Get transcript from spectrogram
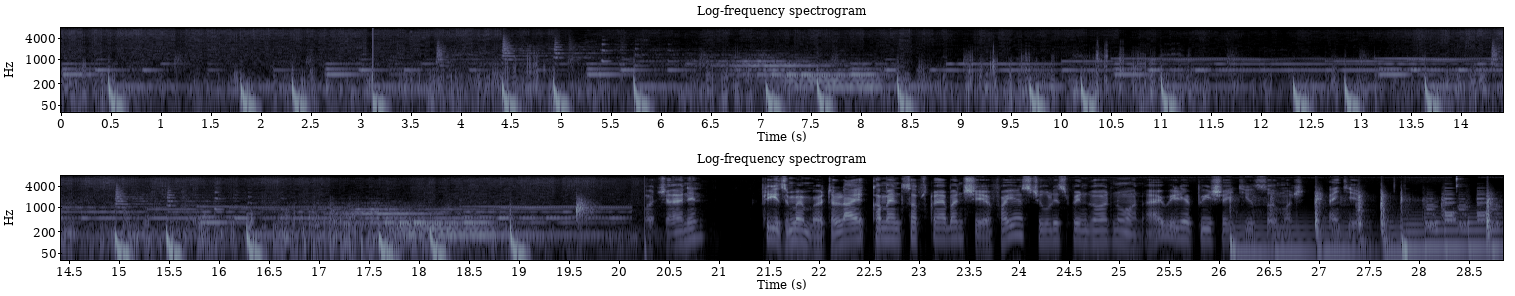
For joining. Please remember to like, comment, subscribe, and share for your truly, Spring Garden One. I really appreciate you so much. Thank you.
